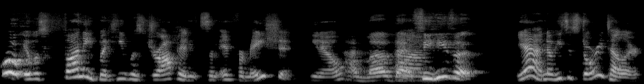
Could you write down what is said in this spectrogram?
Whew. It was funny, but he was dropping some information. You know? I love that. Um, See, he's a Yeah. No, he's a storyteller.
